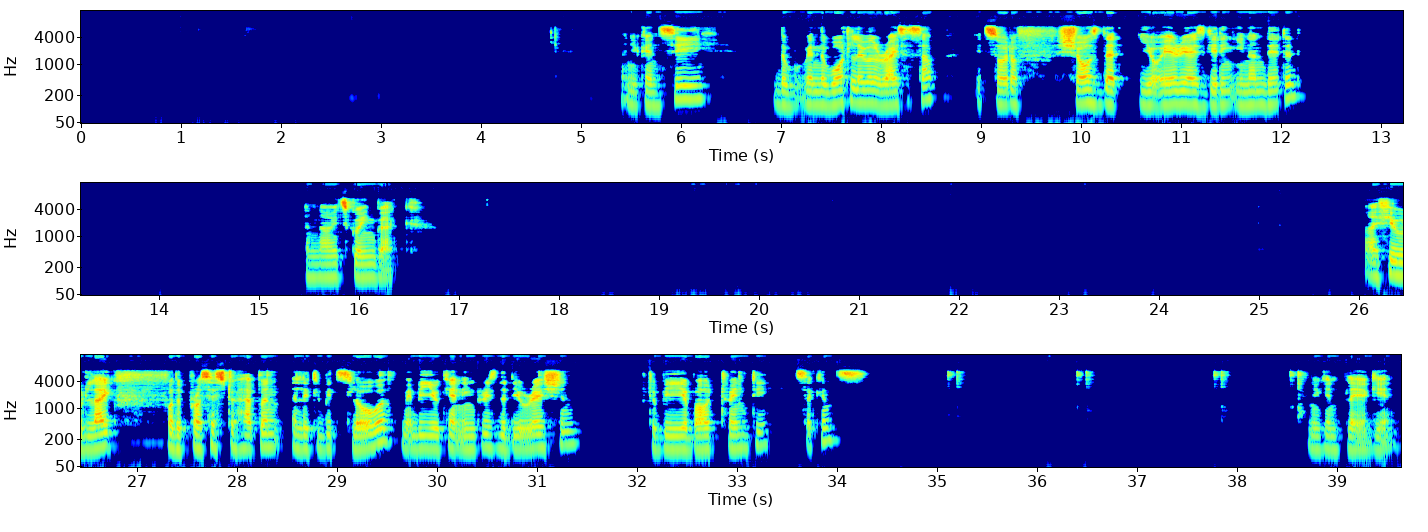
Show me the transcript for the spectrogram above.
and you can see the when the water level rises up it sort of shows that your area is getting inundated. And now it's going back. If you would like for the process to happen a little bit slower maybe you can increase the duration to be about 20 seconds you can play again.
